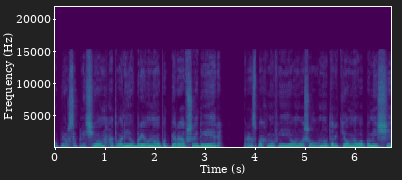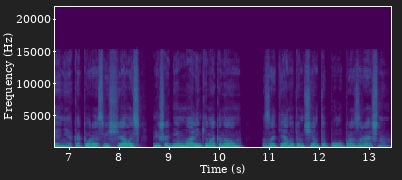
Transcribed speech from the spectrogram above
Уперся плечом, отвалив бревно, подпиравшее дверь. Распахнув ее, он вошел внутрь темного помещения, которое освещалось лишь одним маленьким окном, затянутым чем-то полупрозрачным.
